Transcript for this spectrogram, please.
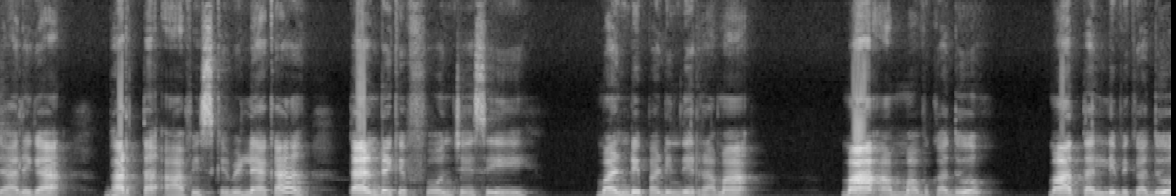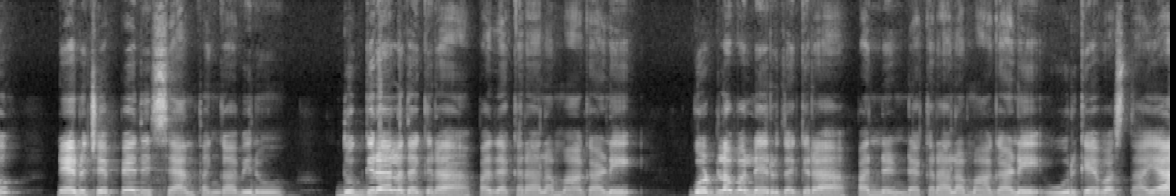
జాలిగా. భర్త ఆఫీస్కి వెళ్ళాక తండ్రికి ఫోన్ చేసి మండిపడింది రమ. మా అమ్మవు కదూ? మా తల్లివి కదూ? నేను చెప్పేది శాంతంగా విను. దుగ్గిరాల దగ్గర పదెకరాల మాగాణి. గొడ్లవల్లేరు దగ్గర పన్నెండెకరాల మాగాణి. ఊరికే వస్తాయా?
